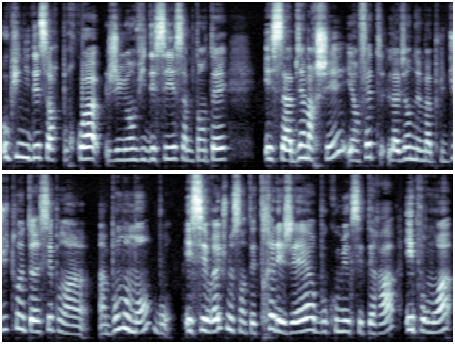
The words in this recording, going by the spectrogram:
aucune idée savoir pourquoi, j'ai eu envie d'essayer, ça me tentait, et ça a bien marché. Et en fait, la viande ne m'a plus du tout intéressée pendant un, bon moment. Bon, et c'est vrai que je me sentais très légère, beaucoup mieux, etc. Et pour moi,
